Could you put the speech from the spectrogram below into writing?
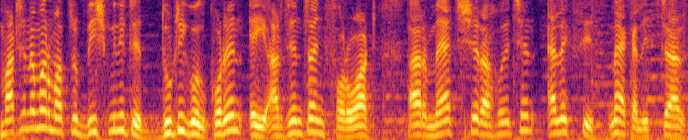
মাঠে নামার মাত্র বিশ মিনিটে দুটি গোল করেন এই আর্জেন্টাইন ফরওয়ার্ড আর ম্যাচ সেরা হয়েছেন অ্যালেক্সিস ম্যাকালিস্টার।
